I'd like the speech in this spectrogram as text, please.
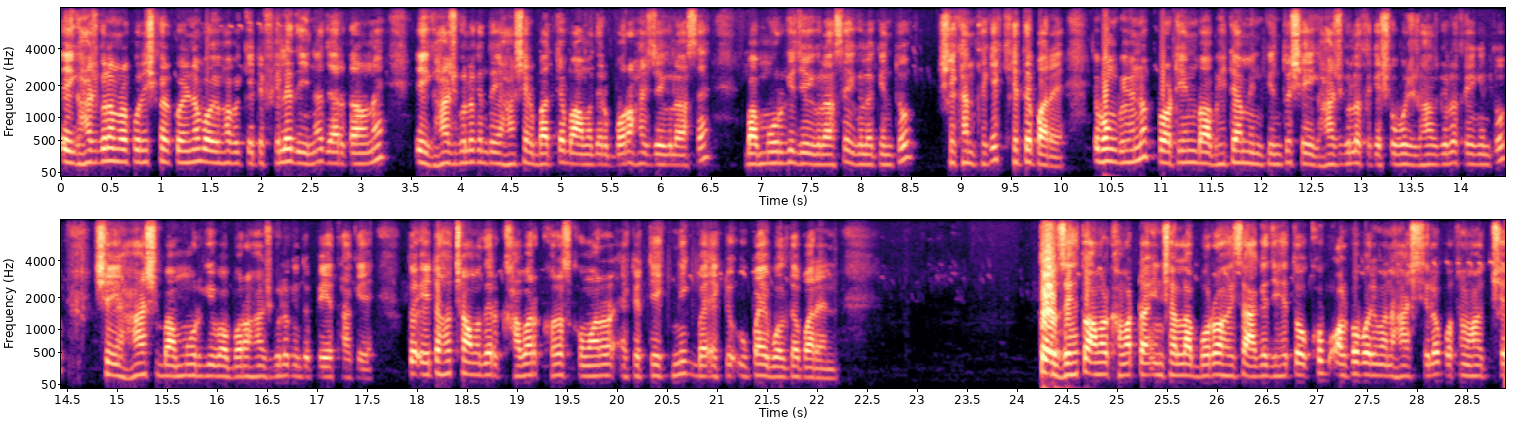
এই ঘাসগুলো আমরা পরিষ্কার করি না বা ওইভাবে কেটে ফেলে দিই না, যার কারণে এই ঘাসগুলো কিন্তু এই হাঁসের বাচ্চা বা আমাদের বড় হাঁস যেগুলো আছে বা মুরগি যেগুলো আছে, এগুলো কিন্তু সেখান থেকে খেতে পারে এবং বিভিন্ন প্রোটিন বা ভিটামিন কিন্তু সেই ঘাসগুলো থেকে, সবুজ ঘাসগুলো থেকে কিন্তু সেই হাঁস বা মুরগি বা বড় হাঁসগুলো কিন্তু পেয়ে থাকে। তো এটা হচ্ছে আমাদের খাবার খরচ কমানোর একটা টেকনিক বা একটা উপায় বলতে পারেন। তো যেহেতু আমার খামারটা ইনশাল্লাহ বড় হয়েছে, আগে যেহেতু খুব অল্প পরিমাণে হাঁস ছিল, প্রথমে হচ্ছে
